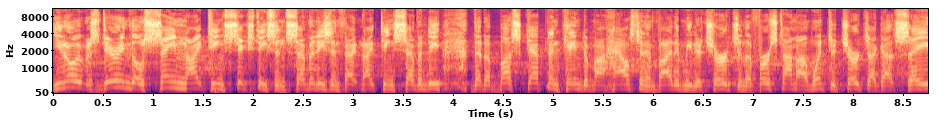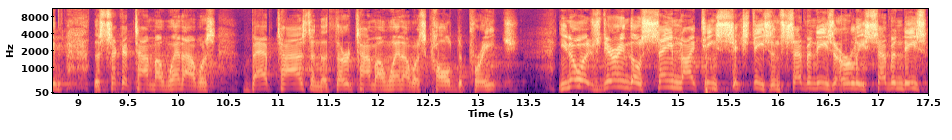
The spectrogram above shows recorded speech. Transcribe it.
You know, it was during those same 1960s and 70s, in fact, 1970, that a bus captain came to my house and invited me to church. And the first time I went to church, I got saved. The second time I went, I was baptized. And the third time I went, I was called to preach. You know, it was during those same 1960s and 70s, early 70s,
